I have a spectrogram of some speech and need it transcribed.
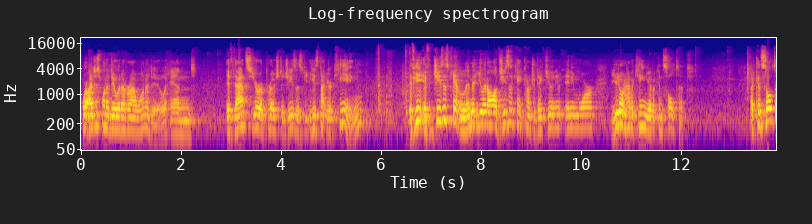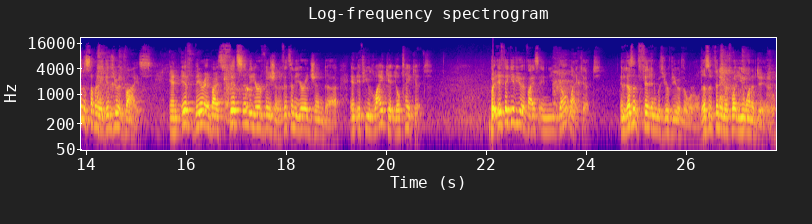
Where I just want to do whatever I want to do. And if that's your approach to Jesus, he's not your king. If, he, if Jesus can't limit you at all, if Jesus can't contradict you any, anymore, you don't have a king, you have a consultant. A consultant is somebody that gives you advice. And if their advice fits into your vision, fits into your agenda, and if you like it, you'll take it. But if they give you advice and you don't like it, and it doesn't fit in with your view of the world, doesn't fit in with what you want to do,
